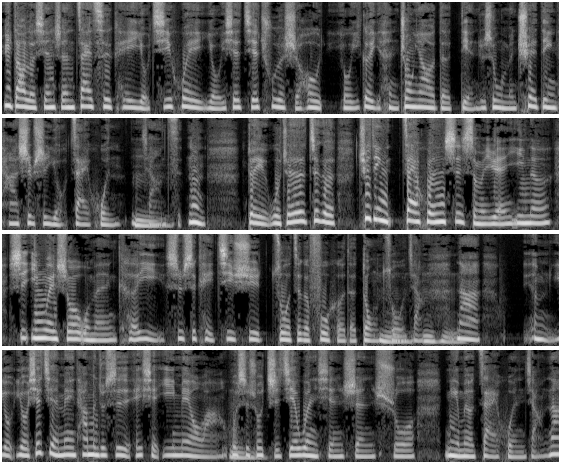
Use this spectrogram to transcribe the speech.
遇到了先生，再次可以有机会有一些接触的时候，有一个很重要的点，就是我们确定他是不是有再婚，嗯、这样子，嗯。对，我觉得这个确定再婚是什么原因呢？是因为说我们可以是不是可以继续做这个复合的动作？这样，那嗯，有有些姐妹她们就是诶写 email 啊，或是说直接问先生说你有没有再婚？这样，那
